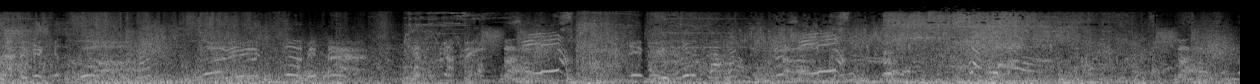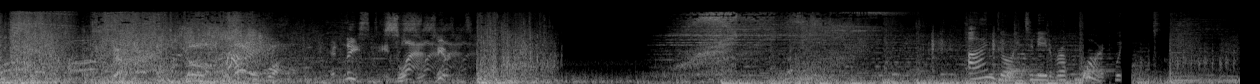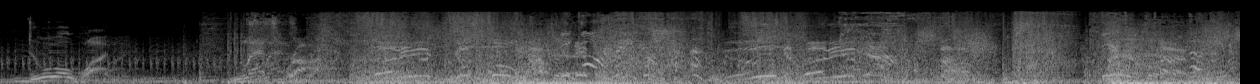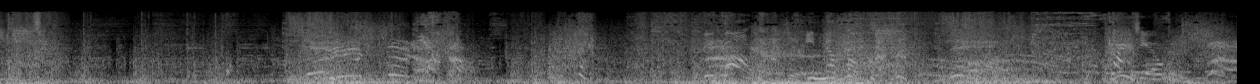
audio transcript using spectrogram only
Do I won! At least in Slap. spirit. I'm going to need a report with Duel one. Let's rock. Be gone! Enough! Got you!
